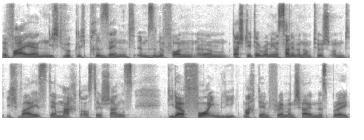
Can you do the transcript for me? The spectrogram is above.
äh, war er nicht wirklich präsent im Sinne von, ähm, da steht der Ronnie O'Sullivan am Tisch und ich weiß, der macht aus der Chance, die da vor ihm liegt, macht der ein frame-entscheidendes Break.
